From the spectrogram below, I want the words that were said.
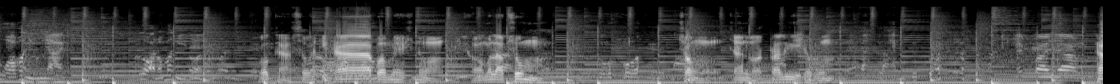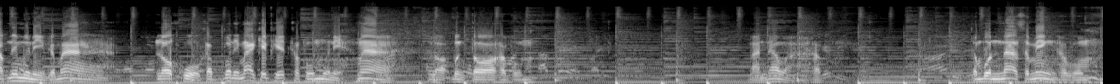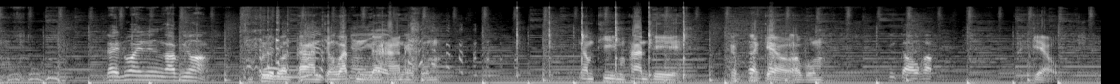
คือว่ามันหนีใหญ่มันหลอดแล้วมันหนีได้โอกราบสวัสดีครับพ่อแม่พี่น้องที่เขามารับชมช่องจานหลอดปลาลุยครับผม ครับในมือนี้ก็มารอโขครับบ่ได้มาเก็บเพชรครับผมมือนี้มาเลาะเบิ่งตอครับผมบ้านหน้าหวาครับตำบลหน้าสม่งครับผม ได้หน่วยหนึงครับพี่น้องอำเภอดอนตาลจังหวัดมุกดาหารครับผมนำทีมผ่านเด กับนาแก้วครับผมที่เก่าครับนาแก้ว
